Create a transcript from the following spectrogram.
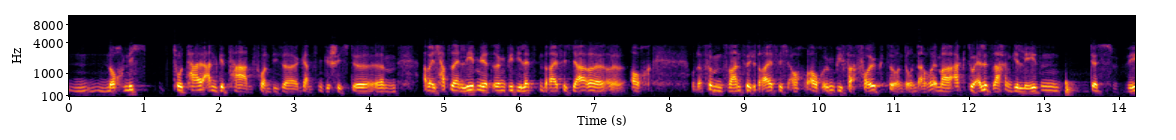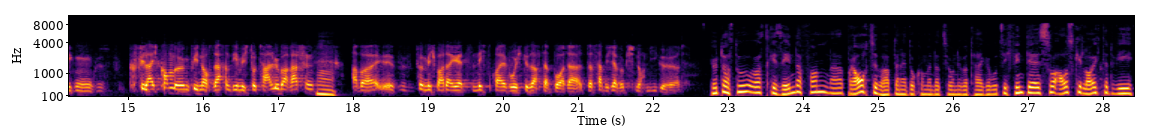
noch nicht total angetan von dieser ganzen Geschichte. Ähm, aber ich habe sein Leben jetzt irgendwie die letzten 30 Jahre äh, auch oder 25, 30 auch auch irgendwie verfolgt und und auch immer aktuelle Sachen gelesen. Deswegen vielleicht kommen irgendwie noch Sachen, die mich total überraschen. Hm. Aber äh, für mich war da jetzt nichts bei, wo ich gesagt habe, boah, da, das habe ich ja wirklich noch nie gehört. Günther, hast du was gesehen davon? Äh, Braucht es überhaupt eine Dokumentation über Tiger Woods? Ich finde, der ist so ausgeleuchtet wie,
